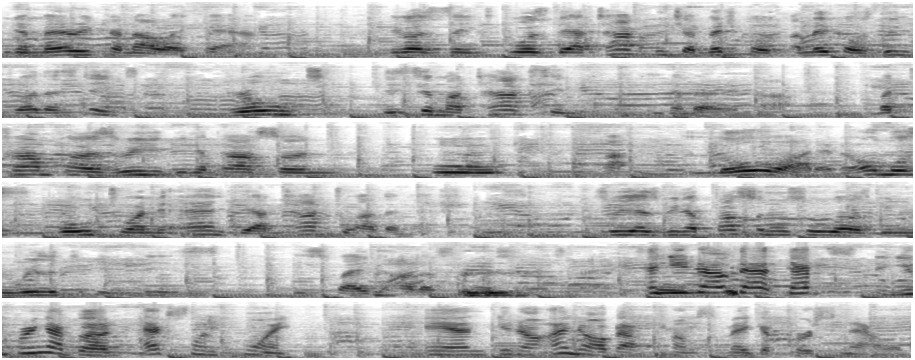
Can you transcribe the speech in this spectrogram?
in America now, I think. Because it was the attack which America, America was doing to other states brought the same attacks in, in America. But Trump has really been a person who uh, lowered and almost brought to an end the attack to other nations. So he has been a person also who has been really keeping peace despite other states. And you know that that's you bring up an excellent point. And you know, I know about Trump's mega personality.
